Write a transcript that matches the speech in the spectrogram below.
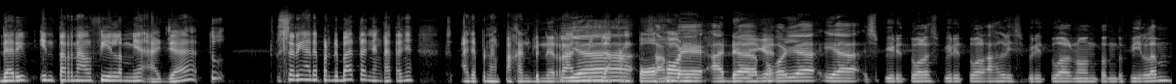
dari internal filmnya aja tuh sering ada perdebatan yang katanya ada penampakan beneran di belakang pohon Iya, sampai ada Iya kan? pokoknya ya spiritual spiritual ahli spiritual nonton tuh film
